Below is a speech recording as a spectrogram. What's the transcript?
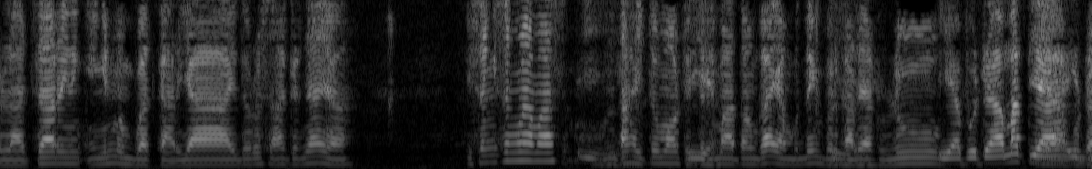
belajar ingin, ingin membuat karya. Itu terus akhirnya ya iseng-iseng lah mas iya. entah itu mau diterima iya. atau enggak yang penting berkarya iya. dulu iya bodo amat ya, ya bodo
